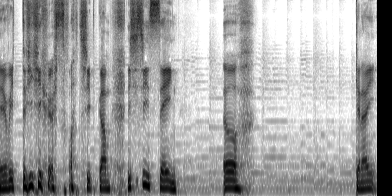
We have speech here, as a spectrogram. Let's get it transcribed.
Every three years, what ship come? This is insane. Oh. Can I...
